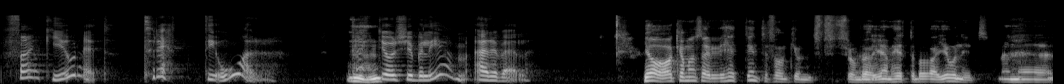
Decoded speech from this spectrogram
Funk Unit, 30 år. 30-årsjubileum är det väl? Ja, kan man säga. Vi hette inte Funk Unit från början, vi hette bara Unit. Men, eh,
